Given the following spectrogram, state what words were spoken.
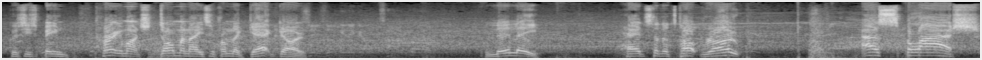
Because she's been pretty much dominated from the get-go. Lily heads to the top rope. A splash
